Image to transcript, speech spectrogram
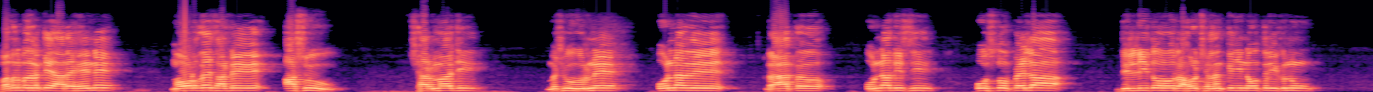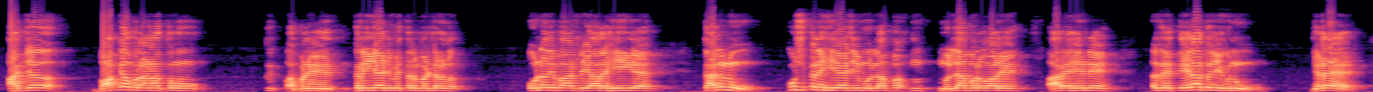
ਬਦਲ ਬਦਲ ਕੇ ਆ ਰਹੇ ਨੇ। ਮੋੜ ਦੇ ਸਾਡੇ ਆਸ਼ੂ ਸ਼ਰਮਾ ਜੀ ਮਸ਼ਹੂਰ ਨੇ ਉਹਨਾਂ ਦੇ ਰਾਤ ਉਹਨਾਂ ਦੀ ਸੀ। ਉਸ ਤੋਂ ਪਹਿਲਾਂ ਦਿੱਲੀ ਤੋਂ ਰਾਹੁਲ ਛਲੰਕੇ ਜੀ 9 ਤਰੀਕ ਨੂੰ ਅੱਜ ਬਾਘਾ ਪੁਰਾਣਾ ਤੋਂ ਆਪਣੇ ਕਨਈਆ ਜੀ ਮਿੱਤਰ ਮੰਡਲ ਉਹਨਾਂ ਦੀ ਪਾਰਟੀ ਆ ਰਹੀ ਹੈ। ਕੱਲ ਨੂੰ ਕੁਛ ਕਨਈਆ ਜੀ ਮੁੱਲਾ ਮੁੱਲਾਪੁਰ ਵਾਲੇ ਆ ਰਹੇ ਨੇ ਅਤੇ 13 ਤਰੀਕ ਨੂੰ ਜਿਹੜਾ ਹੈ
